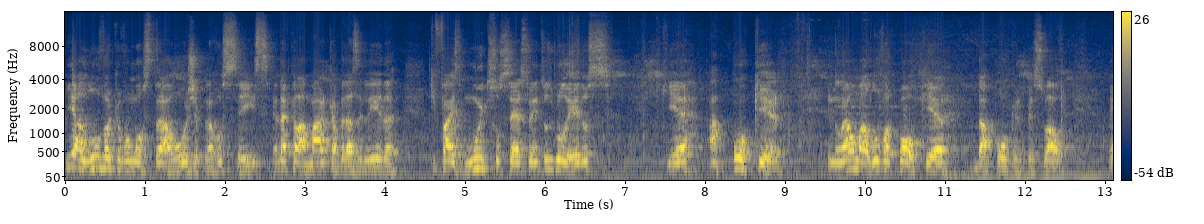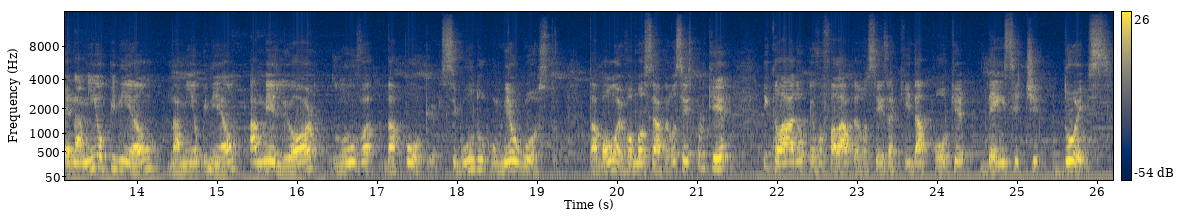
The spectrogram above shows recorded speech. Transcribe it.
E a luva que eu vou mostrar hoje para vocês é daquela marca brasileira que faz muito sucesso entre os goleiros, que é a Poker. E não é uma luva qualquer da Poker, pessoal. É na minha opinião, na minha opinião, a melhor luva da Poker, segundo o meu gosto tá bom? Eu vou mostrar para vocês porquê e claro, eu vou falar para vocês aqui da Poker Density 2.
